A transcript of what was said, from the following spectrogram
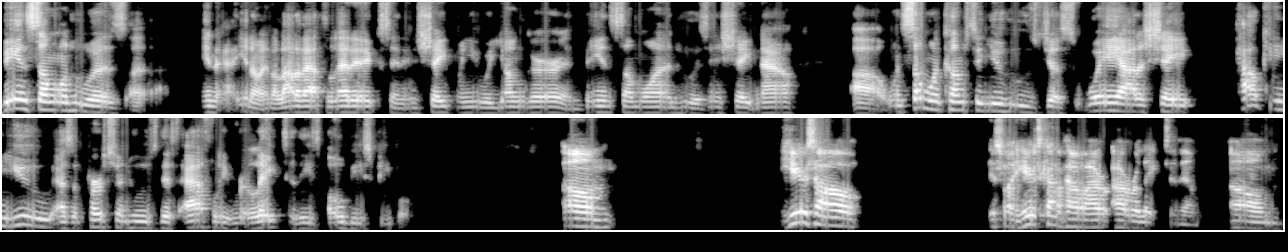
being someone who was uh, in, you know, in a lot of athletics and in shape when you were younger, and being someone who is in shape now, uh, when someone comes to you who's just way out of shape, how can you, as a person who's this athlete, relate to these obese people? Um, here's how it's funny. Here's kind of how I, I relate to them. Um,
